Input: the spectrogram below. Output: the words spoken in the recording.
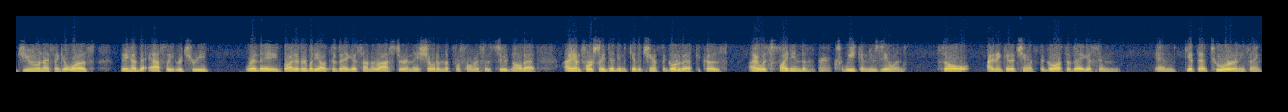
June, I think it was, they had the athlete retreat where they brought everybody out to Vegas on the roster and they showed them the performance institute and all that. I unfortunately didn't get a chance to go to that because I was fighting the next week in New Zealand, so I didn't get a chance to go out to Vegas and and get that tour or anything.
